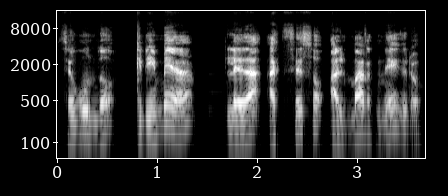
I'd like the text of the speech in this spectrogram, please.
Segundo, Crimea le da acceso al Mar Negro.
